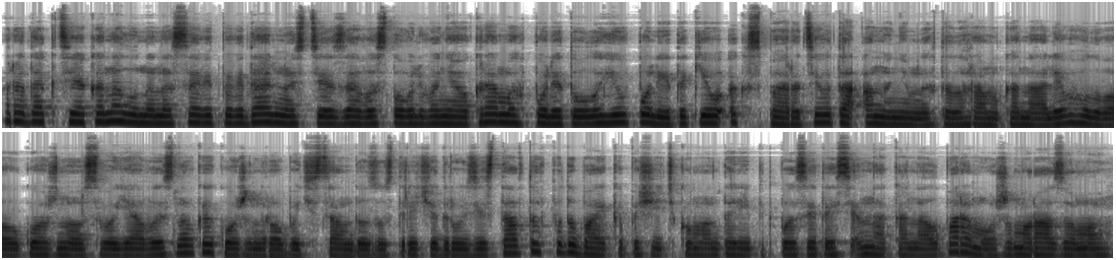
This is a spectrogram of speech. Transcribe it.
Редакція каналу не несе відповідальності за висловлювання окремих політологів, політиків, експертів та анонімних телеграм-каналів. Голова у кожного своя висновки. Кожен робить сам до зустрічі. Друзі, ставте вподобайки, пишіть коментарі, підписуйтесь на канал. Переможемо разом.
